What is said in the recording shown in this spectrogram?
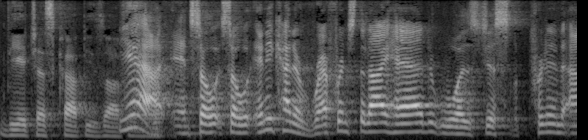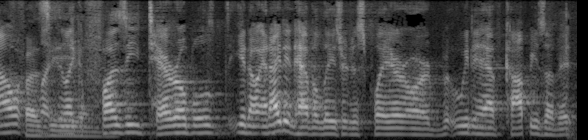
VHS copies off. of Yeah, it. and so so any kind of reference that I had was just printed out Fuzzy like, like a fuzzy, terrible, you know. And I didn't have a laserdisc player, or we didn't have copies of it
